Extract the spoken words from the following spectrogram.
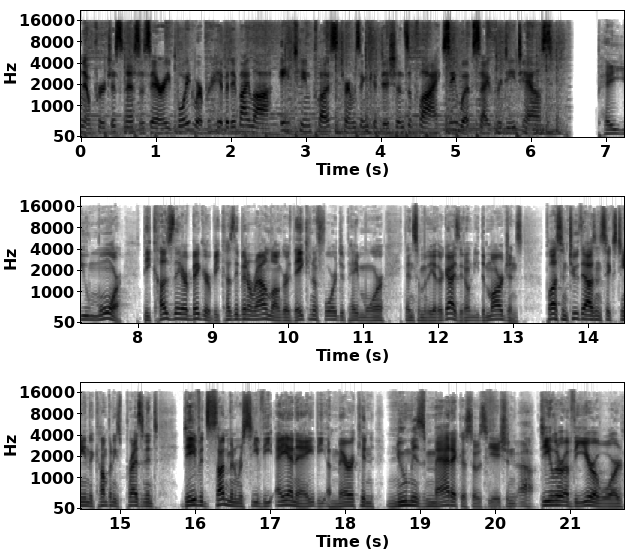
No purchase necessary. Void where prohibited by law. 18 plus terms and conditions apply. See website for details. Pay you more because they are bigger, because they've been around longer, they can afford to pay more than some of the other guys. They don't need the margins. Plus, in 2016, the company's president, David Sundman, received the ANA, the American Numismatic Association Dealer of the Year Award,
